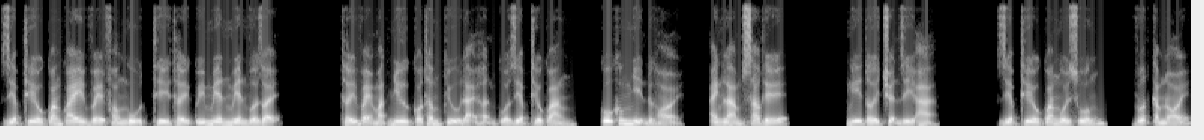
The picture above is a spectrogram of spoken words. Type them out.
Diệp Thiêu quang quay về phòng ngủ thì thấy quý miên miên vừa dậy. Thấy vẻ mặt như có thâm cừu đại hận của diệp thiều quang, cô không nhịn được hỏi, anh làm sao thế? Nghĩ tới chuyện gì à diệp thiều quang ngồi xuống, vuốt cằm nói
